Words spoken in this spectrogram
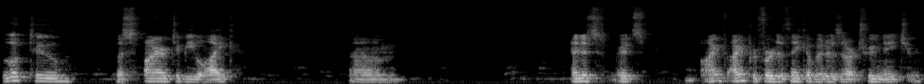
look to, aspire to be like. Um, and it's it's I, I prefer to think of it as our true nature.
